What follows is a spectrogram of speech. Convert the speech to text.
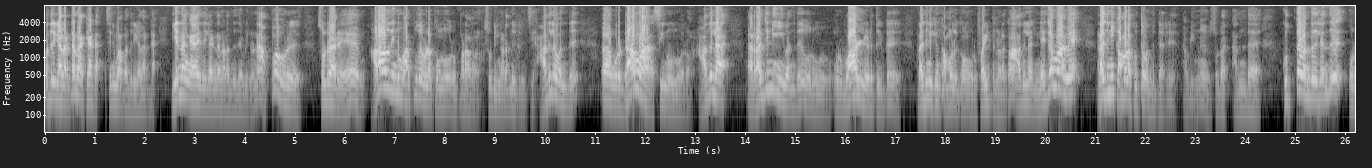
பத்திரிகையாளர்கிட்ட நான் கேட்டேன். சினிமா பத்திரிகையாளர்கிட்ட. என்னங்க இதில் என்ன நடந்தது அப்படின்னா அப்போ ஒரு சொல்கிறாரு அலாவுதீனும் அற்புத விளக்கம்னு ஒரு படம் ஷூட்டிங் நடந்துக்கிட்டு இருந்துச்சு. அதில் வந்து ஒரு ட்ராமா சீன் ஒன்று வரும். அதில் ரஜினி வந்து ஒரு ஒரு வாள் எடுத்துக்கிட்டு ரஜினிக்கும் கமலுக்கும் ஒரு ஃபைட்டு நடக்கும். அதில் நிஜமாகவே ரஜினி கமலை குத்த வந்துட்டார் அப்படின்னு சொல்கிறார் அந்த குத்த வந்ததுலேருந்து ஒரு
